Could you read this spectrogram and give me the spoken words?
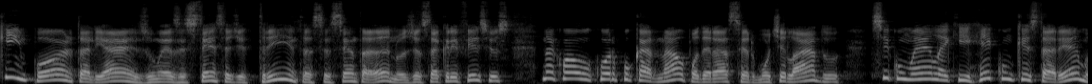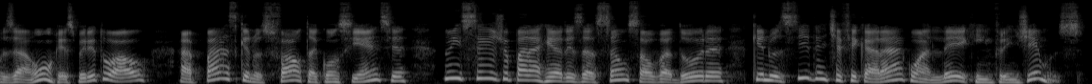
Que importa, aliás, uma existência de 30, 60 anos de sacrifícios, na qual o corpo carnal poderá ser mutilado, se com ela é que reconquistaremos a honra espiritual, a paz que nos falta à consciência, no ensejo para a realização salvadora que nos identificará com a lei que infringimos?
